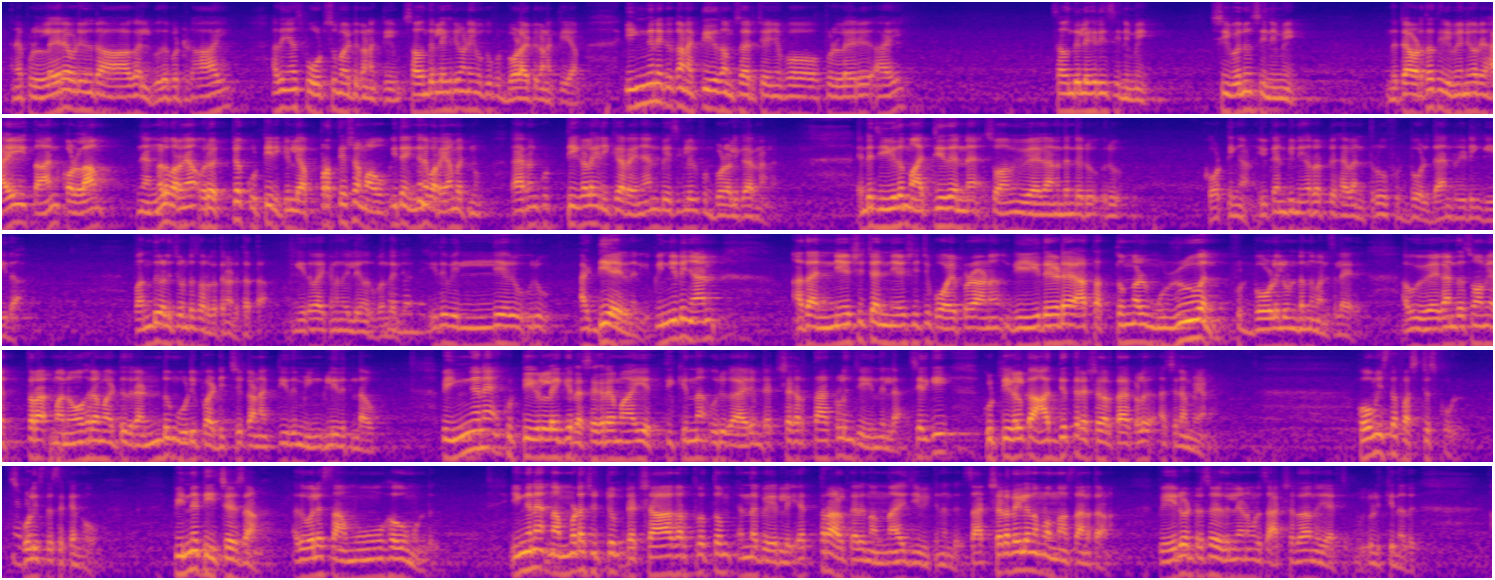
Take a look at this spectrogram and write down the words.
അങ്ങനെ പിള്ളേർ അവിടെ ഇരുന്നിട്ട് ആകെ അത്ഭുതപ്പെട്ടിട്ട് ഹായ് അത് ഞാൻ സ്പോർട്സുമായിട്ട് കണക്ട് ചെയ്യും. സൗന്ദര്യലഹരി വേണമെങ്കിൽ നമുക്ക് ഫുട്ബോളായിട്ട് കണക്ട് ചെയ്യാം. ഇങ്ങനെയൊക്കെ കണക്ട് ചെയ്ത് സംസാരിച്ച് കഴിഞ്ഞപ്പോൾ പിള്ളേർ ആയി സൗന്ദര്യലഹരി സിനിമയും ശിവനും സിനിമയും. എന്നിട്ട് അവിടുത്തെ തിരുമേനി പറയും ഹൈ താൻ കൊള്ളാം. ഞങ്ങൾ പറഞ്ഞാൽ ഒരൊറ്റ കുട്ടി ഇരിക്കുന്നില്ല അപ്രത്യക്ഷമാവും. ഇതെങ്ങനെ പറയാൻ പറ്റുന്നു? കാരണം കുട്ടികളെ എനിക്കറിയാം. ഞാൻ ബേസിക്കലി ഒരു ഫുട്ബോൾ കളിക്കാരനാണ്. എന്റെ ജീവിതം മാറ്റിയത് തന്നെ സ്വാമി വിവേകാനന്ദന്റെ ഒരു ഒരു കോട്ടിംഗ് ആണ്. You can be nearer to heaven through football than reading Gita പന്ത് കളിച്ചുകൊണ്ട് സ്വർഗത്തിനടുത്തെത്താം ഗീത വായിക്കണമെന്ന് വലിയ നിർബന്ധമില്ല. ഇത് വലിയൊരു ഒരു അടിയായിരുന്നു എനിക്ക്. പിന്നീട് ഞാൻ അത് അന്വേഷിച്ച് അന്വേഷിച്ച് പോയപ്പോഴാണ് ഗീതയുടെ ആ തത്വങ്ങൾ മുഴുവൻ ഫുട്ബോളിലുണ്ടെന്ന് മനസ്സിലായത്. അപ്പോൾ വിവേകാനന്ദ സ്വാമി എത്ര മനോഹരമായിട്ട് ഇത് രണ്ടും കൂടി പഠിച്ച് കണക്ട് ചെയ്ത് മിങ്കിൾ ചെയ്തിട്ടുണ്ടാവും. അപ്പം ഇങ്ങനെ കുട്ടികളിലേക്ക് രസകരമായി എത്തിക്കുന്ന ഒരു കാര്യം രക്ഷകർത്താക്കളും ചെയ്യുന്നില്ല. ശരിക്കും കുട്ടികൾക്ക് ആദ്യത്തെ രക്ഷകർത്താക്കൾ അച്ഛനമ്മയാണ്. Home is the first school school is the second home പിന്നെ ടീച്ചേഴ്സാണ് അതുപോലെ സമൂഹവുമുണ്ട് ഇങ്ങനെ നമ്മുടെ ചുറ്റും രക്ഷാകർത്തൃത്വം എന്ന പേരിൽ എത്ര ആൾക്കാർ നന്നായി ജീവിക്കുന്നുണ്ട്. സാക്ഷരതയിൽ നമ്മൾ ഒന്നാം സ്ഥാനത്താണ്. പേരും അഡ്രസ്സും എഴുതലിനാണ് നമ്മൾ സാക്ഷരത എന്ന് വിചാരിച്ച് വിളിക്കുന്നത്.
